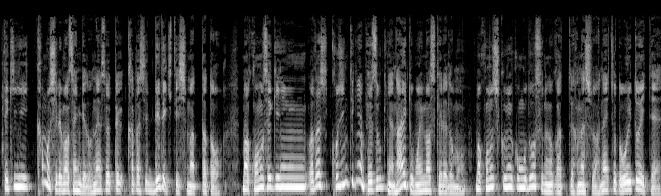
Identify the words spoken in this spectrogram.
的かもしれませんけどね、そうやって形で出てきてしまったと。まあ、この責任、私、個人的には Facebook にはないと思いますけれども、まあ、この仕組みを今後どうするのかっていう話はね、ちょっと置いといて、はい、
